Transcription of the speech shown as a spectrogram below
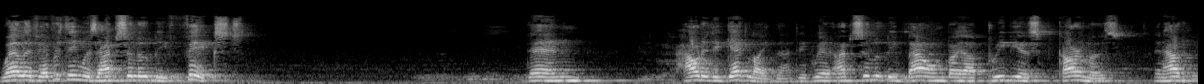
Well, if everything was absolutely fixed, then how did it get like that? If we're absolutely bound by our previous karmas, then how?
